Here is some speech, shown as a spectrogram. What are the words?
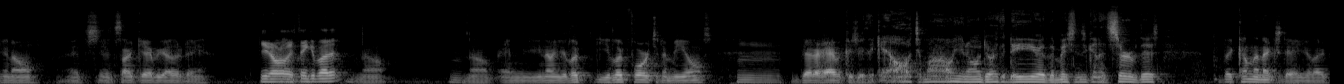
You know, it's it's like every other day. You don't really mm. think about it. No, no, and you know, you look you look forward to the meals mm. that are having because you're thinking, oh, tomorrow, you know, during the day, or the mission's gonna serve this. But come the next day, you're like,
